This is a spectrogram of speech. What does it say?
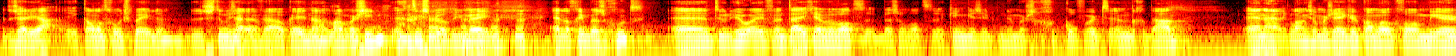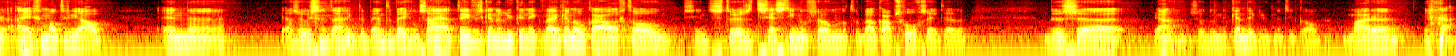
En toen zei hij, ja, ik kan dat gewoon spelen. Dus toen zei hij ja, oké, nou, laat maar zien. En toen speelde hij mee. En dat ging best wel goed. En toen heel even een tijdje hebben we wat, best wel wat eh, King Gizzard nummers gecoverd en gedaan. En eigenlijk langzaam maar zeker kwam er ook gewoon meer eigen materiaal. En eh, ja, zo is het eigenlijk de band een beetje ontstaan. Ja, tevens kennen Luc en ik, wij kennen elkaar al echt al sinds 2016 of zo, omdat we bij elkaar op school gezeten hebben. Dus eh, ja, zodoende kende ik Luc natuurlijk al. Maar eh, ja,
